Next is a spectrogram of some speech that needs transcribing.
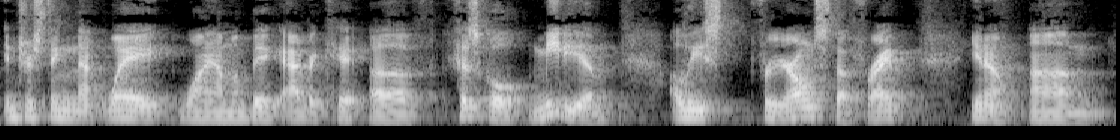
interesting that way. Why I'm a big advocate of physical media, at least for your own stuff, right? You know, um,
